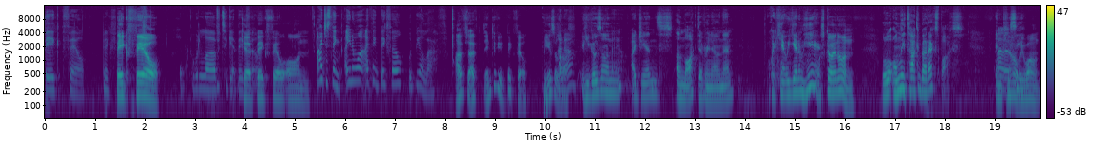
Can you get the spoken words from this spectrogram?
Big Phil. Big fan. Big Phil I would love to get Big get Phil. Big Phil on I just think, you know what? I think Big Phil would be a laugh. I've I've interviewed Big Phil. He is a laugh. know. He goes on IGN's Unlocked every now and then. Why can't we get him here? What's going on? We'll only talk about Xbox and Uh, PC. No, we won't.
